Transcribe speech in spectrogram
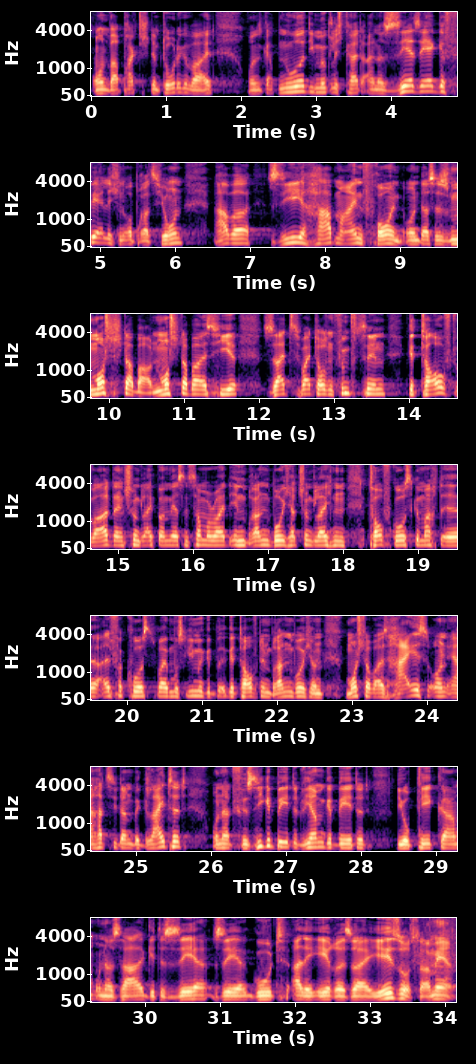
und war praktisch dem Tode geweiht. Und es gab nur die Möglichkeit einer sehr, sehr gefährlichen Operation. Aber sie haben einen Freund und das ist Mostaba. Und Mostaba ist hier seit 2015 getauft, war dann schon gleich beim ersten Summer Ride in Brandenburg, hat schon gleich einen Taufkurs gemacht, äh, Alpha-Kurs, zwei Muslime getauft in Brandenburg. Und Mostaba ist heiß und er hat sie dann begleitet und hat für sie gebetet. Wir haben gebetet. Die OP kam und der Saal geht es sehr, sehr gut. Alle Ehre sei Jesus. Amen.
